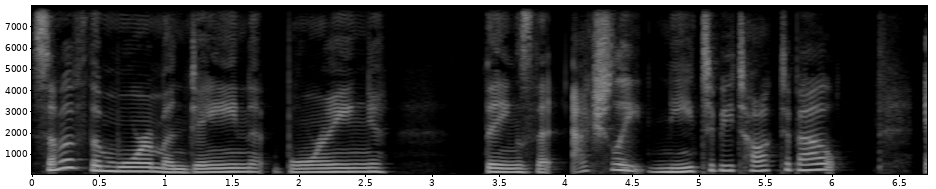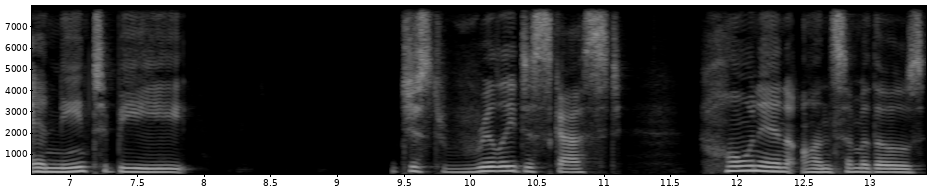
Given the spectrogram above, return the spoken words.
Some of the more mundane, boring things that actually need to be talked about and need to be just really discussed, hone in on some of those,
